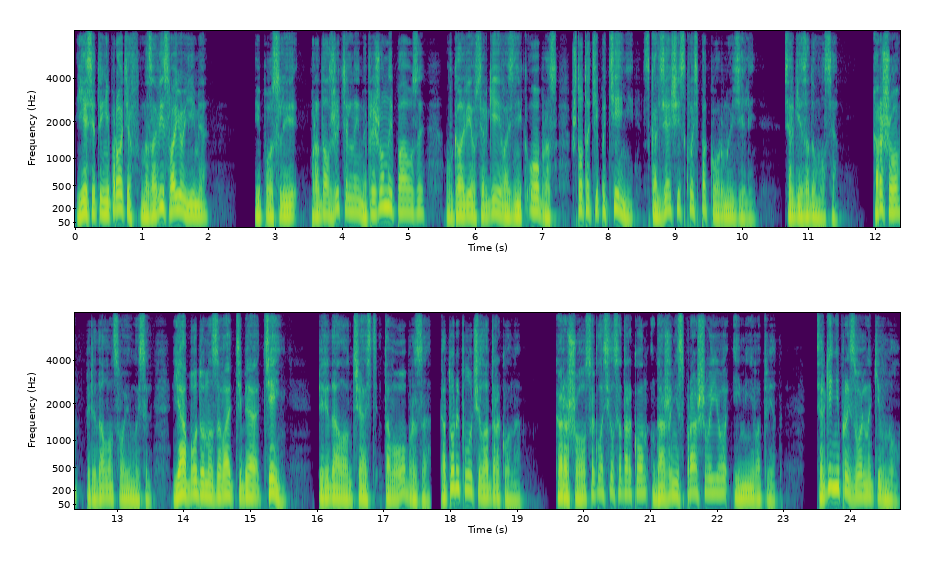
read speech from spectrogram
«Если ты не против, назови свое имя». И после продолжительной напряженной паузы в голове у Сергея возник образ, что-то типа тени, скользящей сквозь покорную зелень. Сергей задумался. «Хорошо», — передал он свою мысль. «Я буду называть тебя Тень», — передал он часть того образа, который получил от дракона. «Хорошо», — согласился дракон, даже не спрашивая его имени в ответ. Сергей непроизвольно кивнул.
